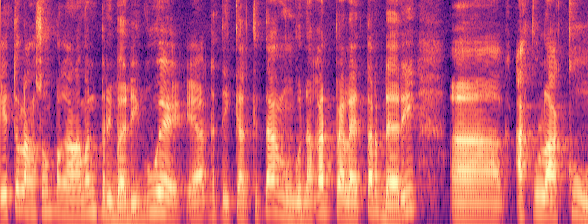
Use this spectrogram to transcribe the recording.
Itu langsung pengalaman pribadi gue ya ketika kita menggunakan peleter dari uh, aku laku.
